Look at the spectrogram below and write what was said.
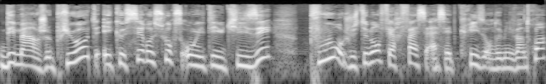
des marges plus hautes, et que ces ressources ont été utilisées pour justement faire face à cette crise en 2023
